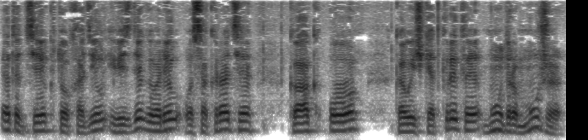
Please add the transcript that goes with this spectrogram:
Это те, кто ходил и везде говорил о Сократе как о, кавычки открыты, мудром муже.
